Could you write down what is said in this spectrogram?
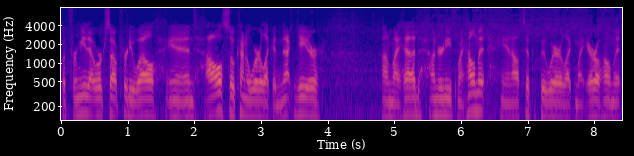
But for me, that works out pretty well. And I'll also kind of wear like a neck gaiter on my head underneath my helmet. And I'll typically wear like my aero helmet,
